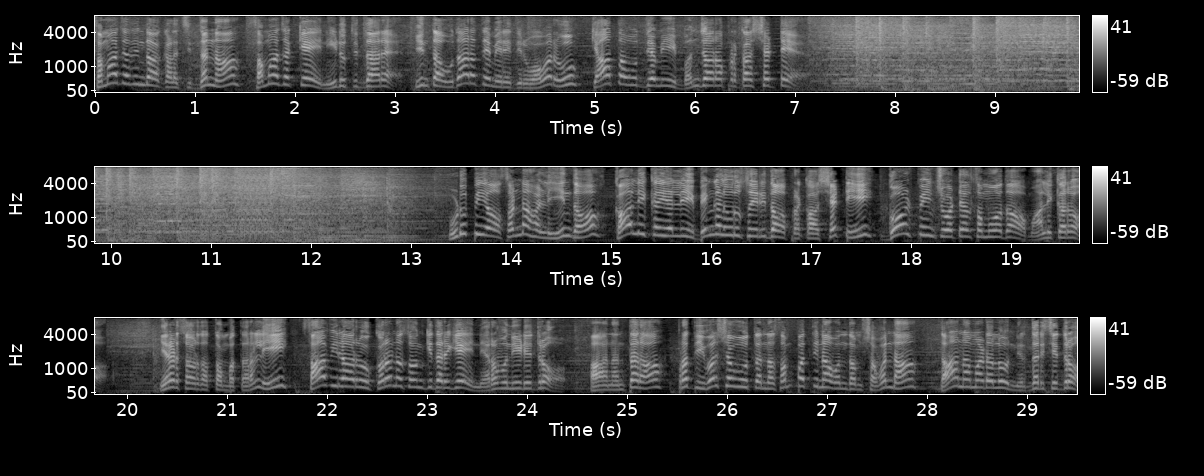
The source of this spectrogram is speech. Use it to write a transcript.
ಸಮಾಜದಿಂದ ಗಳಿಸಿದ್ದನ್ನ ಸಮಾಜಕ್ಕೆ ನೀಡುತ್ತಿದ್ದಾರೆ. ಇಂಥ ಉದಾರತೆ ಮೆರೆದಿರುವವರು ಖ್ಯಾತ ಉದ್ಯಮಿ ಬಂಜಾರ ಪ್ರಕಾಶ್ ಶೆಟ್ಟಿ. ಉಡುಪಿಯ ಸಣ್ಣಹಳ್ಳಿಯಿಂದ ಕಾಲಿಕೈಯಲ್ಲಿ ಬೆಂಗಳೂರು ಸೇರಿದ ಪ್ರಕಾಶ್ ಶೆಟ್ಟಿ ಗೋಲ್ಡ್ ಪಿಂಚ್ ಹೋಟೆಲ್ ಸಮೂಹದ ಮಾಲೀಕರು. ಎರಡ್ ಸಾವಿರದ ಹತ್ತೊಂಬತ್ತರಲ್ಲಿ ಸಾವಿರಾರು ಕೊರೋನಾ ಸೋಂಕಿತರಿಗೆ ನೆರವು ನೀಡಿದ್ರು. ಆ ನಂತರ ಪ್ರತಿ ವರ್ಷವೂ ತನ್ನ ಸಂಪತ್ತಿನ ಒಂದಂಶವನ್ನ ದಾನ ಮಾಡಲು ನಿರ್ಧರಿಸಿದ್ರು.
